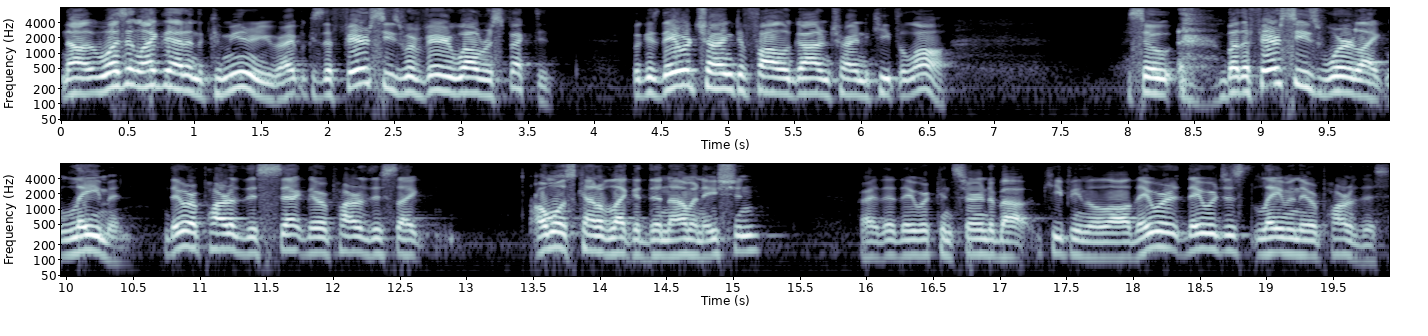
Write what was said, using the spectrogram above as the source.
Now, it wasn't like that in the community, right? Because the Pharisees were very well respected because they were trying to follow God and trying to keep the law. So, but the Pharisees were like laymen. They were a part of this sect. They were part of this, like, almost kind of like a denomination, right? That they were concerned about keeping the law. They were, they were just laymen. They were part of this.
